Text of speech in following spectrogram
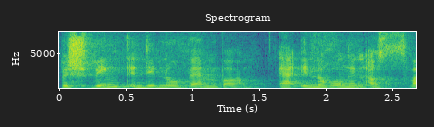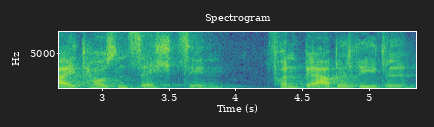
Beschwingt in den November. Erinnerungen aus 2016 von Bärbel Riedel.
